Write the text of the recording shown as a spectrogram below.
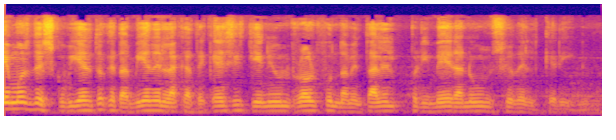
hemos descubierto que también en la catequesis tiene un rol fundamental el primer anuncio del querigma,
